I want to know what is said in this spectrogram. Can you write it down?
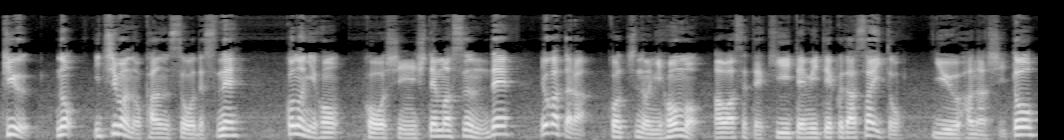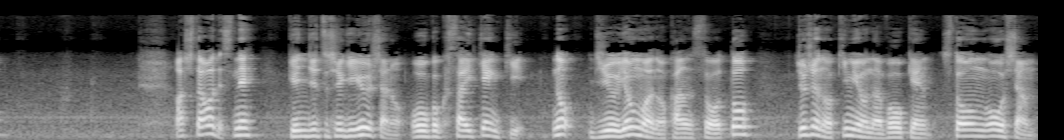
9の1話の感想ですね。この2本更新してますんで、よかったらこっちの2本も合わせて聞いてみてくださいという話と、明日はですね、現実主義勇者の王国再建記の14話の感想と、ジョジョの奇妙な冒険、ストーンオーシャン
